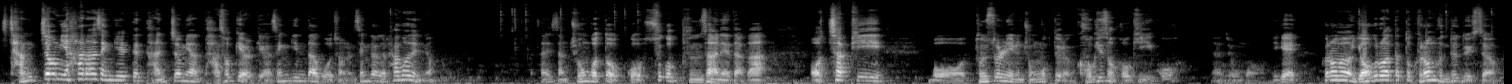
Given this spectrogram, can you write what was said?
장점이 하나 생길 때 단점이 한 다섯 개, 열 개가 생긴다고 저는 생각을 하거든요. 사실상 좋은 것도 없고 수급 분산에다가 어차피 뭐 돈 쏠리는 종목들은 거기서 거기이고 뭐 이게 그러면 역으로 왔다 또 그런 분들도 있어요.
